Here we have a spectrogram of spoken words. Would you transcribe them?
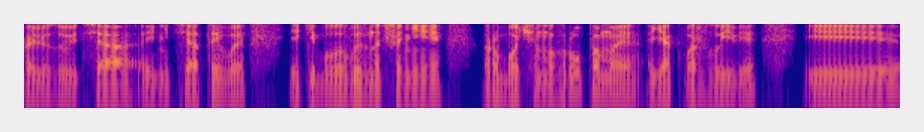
реалізуються ініціативи, які були визначені робочими групами як важливі. І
